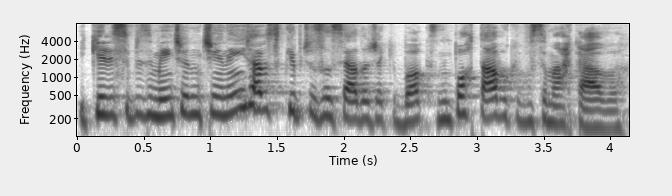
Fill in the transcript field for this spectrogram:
E que ele simplesmente não tinha nem JavaScript associado ao checkbox, não importava o que você marcava.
